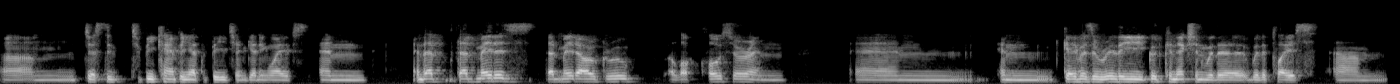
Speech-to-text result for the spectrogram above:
um, just to, to be camping at the beach and getting waves. And and that that made us that made our group a lot closer and and and gave us a really good connection with the with the place. Um,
